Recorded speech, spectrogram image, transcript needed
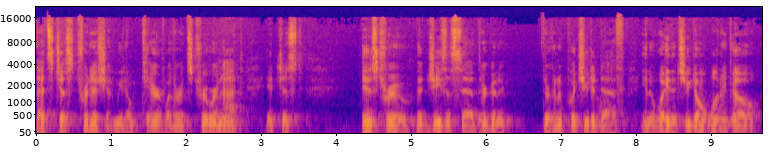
That's just tradition. We don't care whether it's true or not. It just is true that Jesus said they're going to they're going to put you to death in a way that you don't want to go,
